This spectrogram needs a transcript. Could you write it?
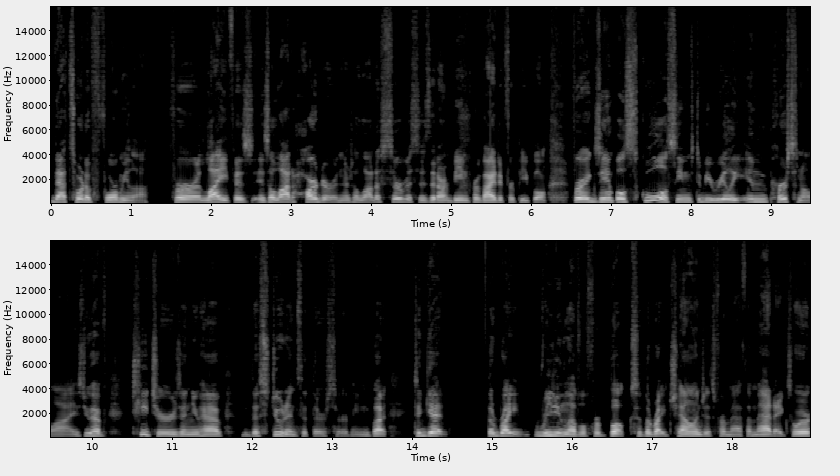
that sort of formula for life is, is a lot harder and there's a lot of services that aren't being provided for people. For example, school seems to be really impersonalized. You have teachers and you have the students that they're serving, but to get the right reading level for books or the right challenges for mathematics or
